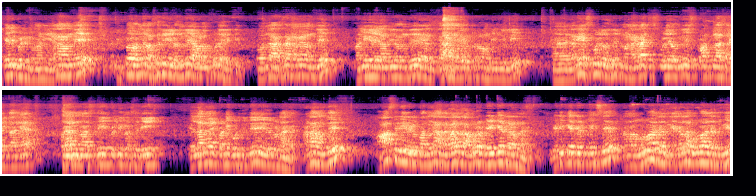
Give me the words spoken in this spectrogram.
கேள்விப்பட்டிருக்க மாட்டீங்க ஏன்னா வந்து இப்போ வந்து வசதிகள் வந்து அவ்வளோ கூட இருக்கு. இப்போ வந்து அரசாங்கமே வந்து பள்ளிகள் எல்லாத்தையும் வந்து தரம் உயர்த்தணும் அப்படின்னு சொல்லி நிறைய ஸ்கூல் வந்து இப்போ நகராட்சி ஸ்கூல்லே வந்து ஸ்மார்ட் கிளாஸ் ஆகிட்டாங்க ஃபேன் வசதி பில்டிங் வசதி எல்லாமே பண்ணி கொடுத்துட்டு இது பண்ணாங்க. ஆனால் வந்து ஆசிரியர்கள் பார்த்தீங்கன்னா அந்த காலத்தில் அவ்வளோ டெடிக்கேட்டாக இருந்தாங்க. டெடிக்கேட்டட் மீன்ஸு நம்ம உருவாக்குறதுக்கு எல்லாம் உருவாக்குறதுக்கு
